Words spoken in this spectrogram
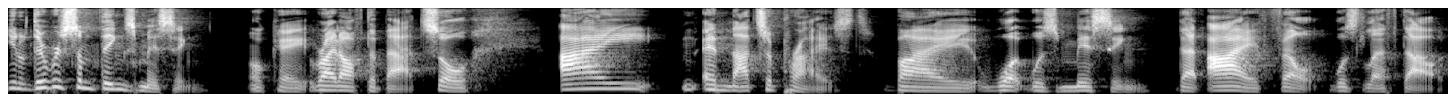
you know, there were some things missing, okay, right off the bat. So I am not surprised by what was missing that I felt was left out.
